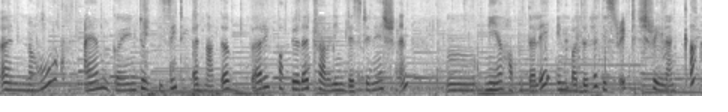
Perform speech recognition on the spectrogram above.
And now I am going to visit another very popular traveling destination mm, near Haputale in Badulla district, Sri Lanka.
